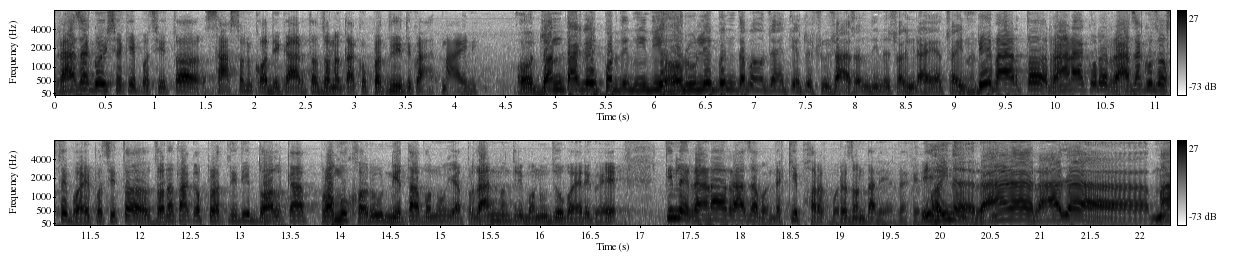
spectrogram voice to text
राजा गइसकेपछि त शासनको अधिकार त जनताको प्रतिनिधिको हातमा आयो नि। हो जनताकै प्रतिनिधिहरूले पनि तपाईँको चाहिँ त्यस्तो सुशासन दिन सकिरहेका छैन व्यवहार त राणाको र राजाको जस्तै भएपछि त जनताको प्रतिनिधि दलका प्रमुखहरू नेता भनौँ या प्रधानमन्त्री भनौँ जो भएर गए तिनलाई राणा राजा भन्दा के फरक भयो जनताले हेर्दाखेरि? होइन राणा राजामा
